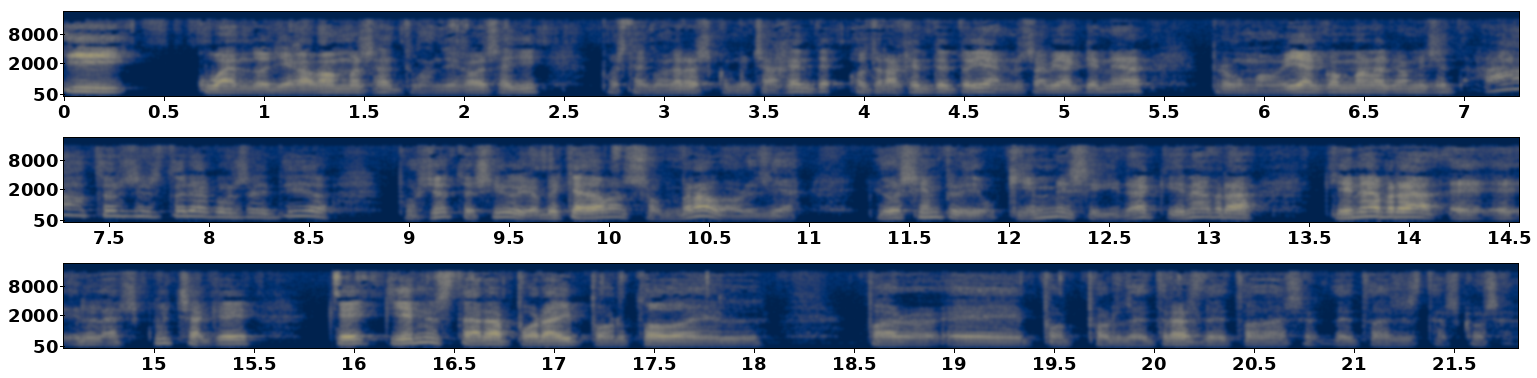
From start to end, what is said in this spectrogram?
Y cuando llegábamos a, cuando llegabas allí, pues te encontrabas con mucha gente, otra gente todavía no sabía quién era, pero como veían con mala camiseta, ah, toda esa historia con sentido, pues yo te sigo, yo me quedaba asombrado, decía, yo siempre digo, ¿quién me seguirá? ¿Quién habrá, quién habrá eh, eh, en la escucha? ¿Qué, qué, quién estará por ahí por todo el, por, eh, por, detrás de todas, de todas estas cosas?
